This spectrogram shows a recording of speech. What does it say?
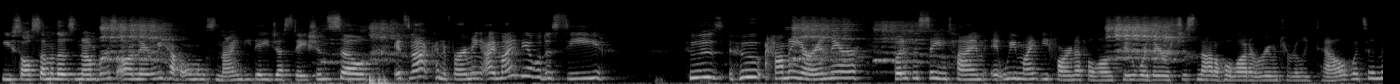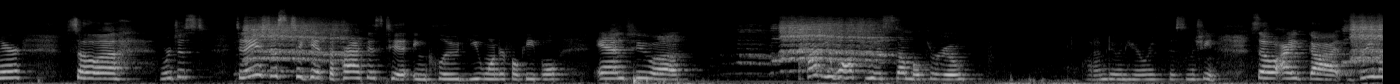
You saw some of those numbers on there. We have almost 90 day gestation, so it's not confirming. I might be able to see who's who how many are in there but at the same time it, we might be far enough along too where there's just not a whole lot of room to really tell what's in there so uh, we're just today is just to get the practice to include you wonderful people and to uh, have you watch me stumble through what I'm doing here with this machine. So I've got Dreamer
